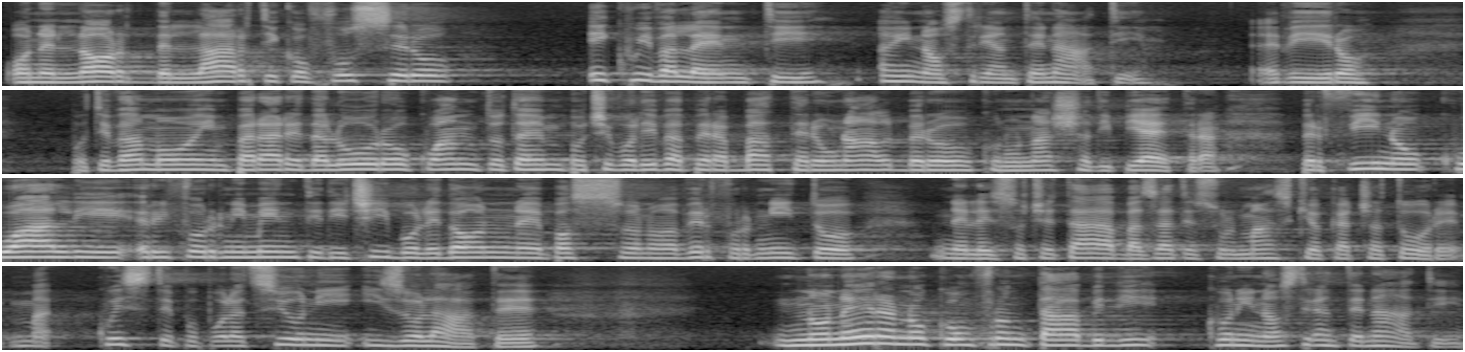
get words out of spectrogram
o nel nord dell'Artico fossero equivalenti ai nostri antenati. È vero, potevamo imparare da loro quanto tempo ci voleva per abbattere un albero con un'ascia di pietra, perfino quali rifornimenti di cibo le donne possono aver fornito nelle società basate sul maschio cacciatore, ma queste popolazioni isolate non erano confrontabili con i nostri antenati,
